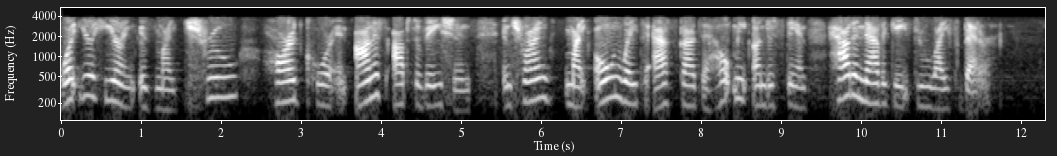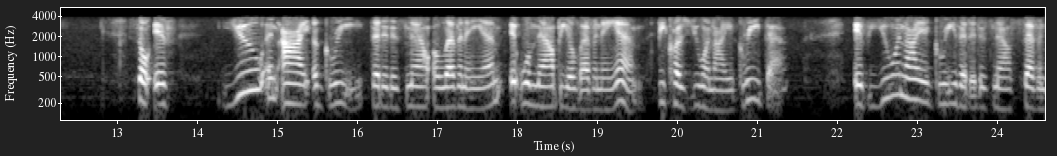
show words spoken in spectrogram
what you're hearing is my true hardcore and honest observations and trying my own way to ask God to help me understand how to navigate through life better. So if you and I agree that it is now 11 a.m., it will now be 11 a.m. because you and I agreed that. If you and I agree that it is now 7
